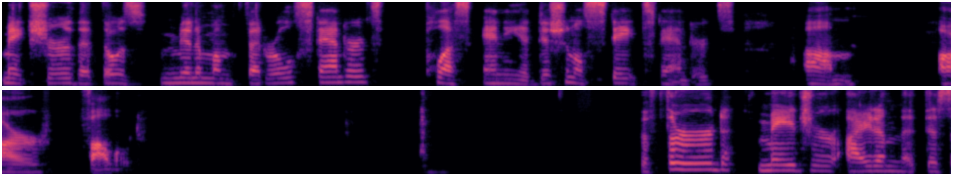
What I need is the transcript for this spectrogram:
makes sure that those minimum federal standards plus any additional state standards um, are followed. The third major item that this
